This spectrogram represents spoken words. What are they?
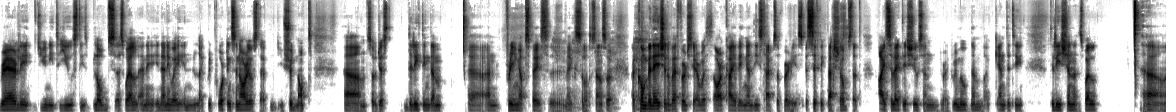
rarely do you need to use these blobs as well, and in any way in like reporting scenarios that you should not. Um, so just deleting them and freeing up space uh, makes a lot of sense. So a combination of efforts here with archiving and these types of very specific batch jobs that isolate issues and like, remove them, like entity deletion as well uh,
